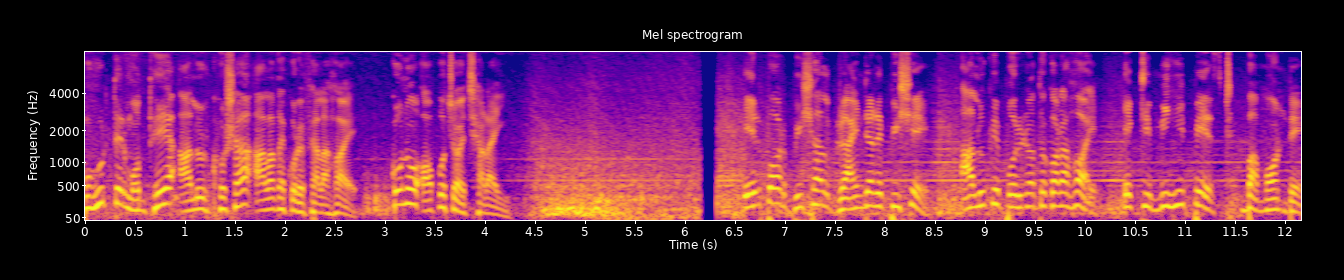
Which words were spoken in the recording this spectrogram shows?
মুহূর্তের মধ্যে আলুর খোসা আলাদা করে ফেলা হয়, কোনো অপচয় ছাড়াই। এরপর বিশাল গ্রাইন্ডারে পিষে আলুকে পরিণত করা হয় একটি মিহি পেস্ট বা মন্ডে।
